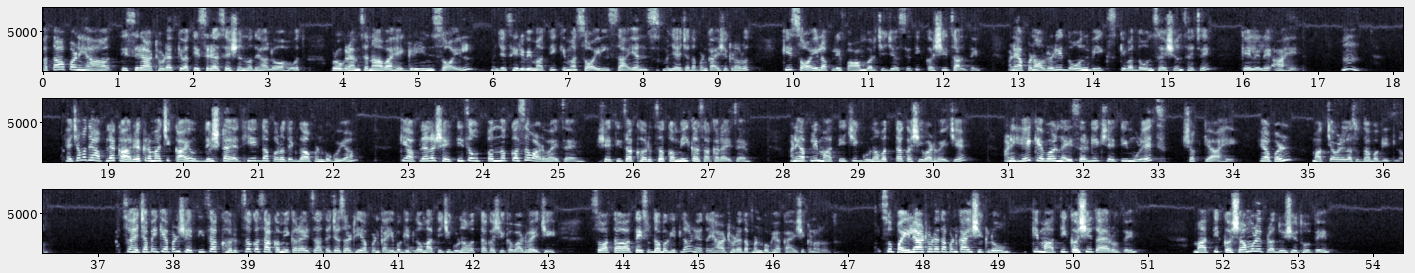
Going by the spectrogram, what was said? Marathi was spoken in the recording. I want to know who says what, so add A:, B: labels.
A: आता आपण ह्या तिसऱ्या आठवड्यात किंवा तिसऱ्या सेशनमध्ये आलो आहोत. प्रोग्रामचं नाव आहे ग्रीन सॉईल म्हणजेच हिरवी माती किंवा सॉईल सायन्स म्हणजे ह्याच्यात आपण काय शिकणार आहोत? की सॉईल आपली फार्मवरची जी असते ती कशी चालते? आणि आपण ऑलरेडी दोन वीक्स किंवा दोन सेशन्स ह्याचे केलेले आहेत. ह्याच्यामध्ये आपल्या कार्यक्रमाची काय उद्दिष्ट आहेत ही एकदा परत एकदा आपण बघूया. की आपल्याला शेतीचं उत्पन्न कसं वाढवायचं आहे शेतीचा खर्च कमी कसा करायचा आहे आणि आपली मातीची गुणवत्ता कशी वाढवायची आहे आणि हे केवळ नैसर्गिक शेतीमुळेच शक्य आहे हे आपण मागच्या वेळेला सुद्धा बघितलं. सो ह्याच्यापैकी आपण शेतीचा खर्च कसा कमी करायचा त्याच्यासाठी आपण काही बघितलं मातीची गुणवत्ता कशी वाढवायची. सो आता ते सुद्धा बघितलं आणि आता ह्या आठवड्यात आपण बघूया काय शिकणार आहोत. सो पहिल्या आठवड्यात आपण काय शिकलो? की माती कशी तयार होते? माती कशामुळे प्रदूषित होते?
